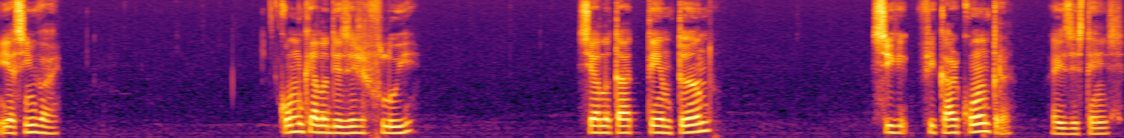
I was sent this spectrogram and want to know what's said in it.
E assim vai. Como que ela deseja fluir se ela está tentando se ficar contra a existência?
